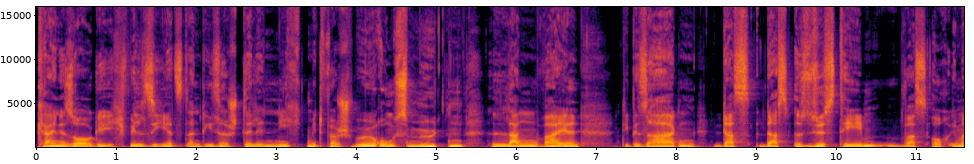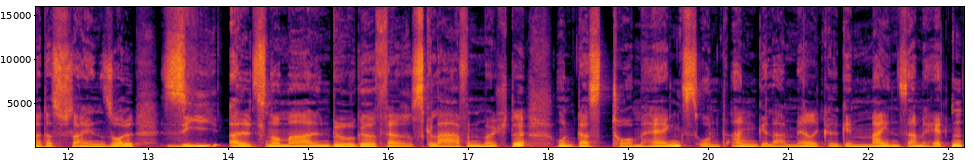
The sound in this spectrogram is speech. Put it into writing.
Keine Sorge, ich will Sie jetzt an dieser Stelle nicht mit Verschwörungsmythen langweilen, die besagen, dass das System, was auch immer das sein soll, sie als normalen Bürger versklaven möchte und dass Tom Hanks und Angela Merkel gemeinsam hätten,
